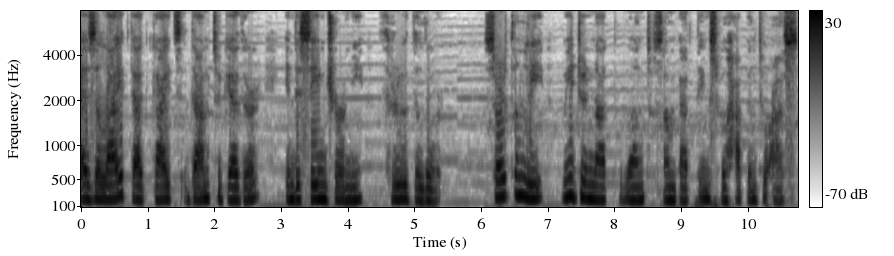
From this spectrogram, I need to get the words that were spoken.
as a light that guides them together in the same journey through the Lord. Certainly, we do not want some bad things will happen to us,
